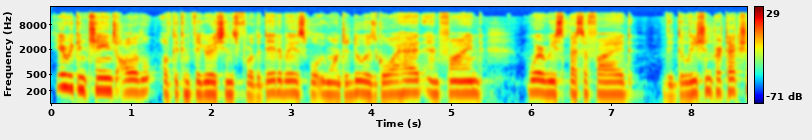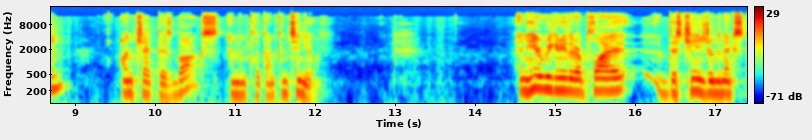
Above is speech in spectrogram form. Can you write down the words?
here we can change all of the configurations for the database. What we want to do is go ahead and find where we specified the deletion protection, uncheck this box, and then click on continue. And here we can either apply this change during the next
